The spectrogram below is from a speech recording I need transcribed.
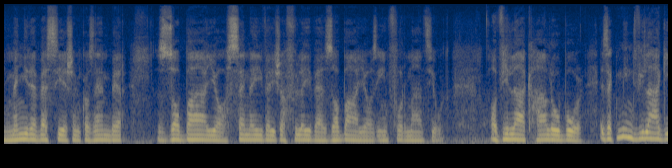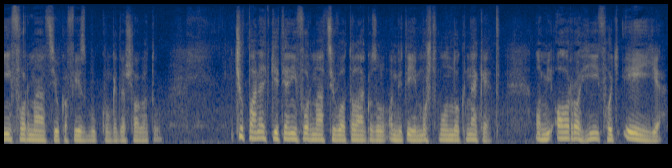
hogy mennyire veszélyes, amikor az ember zabálja a szemeivel és a füleivel zabálja az információt a világhálóból. Ezek mind világi információk a Facebookon, kedves hallgató. Csupán egy-két ilyen információval találkozol, amit én most mondok neked, ami arra hív, hogy élje.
